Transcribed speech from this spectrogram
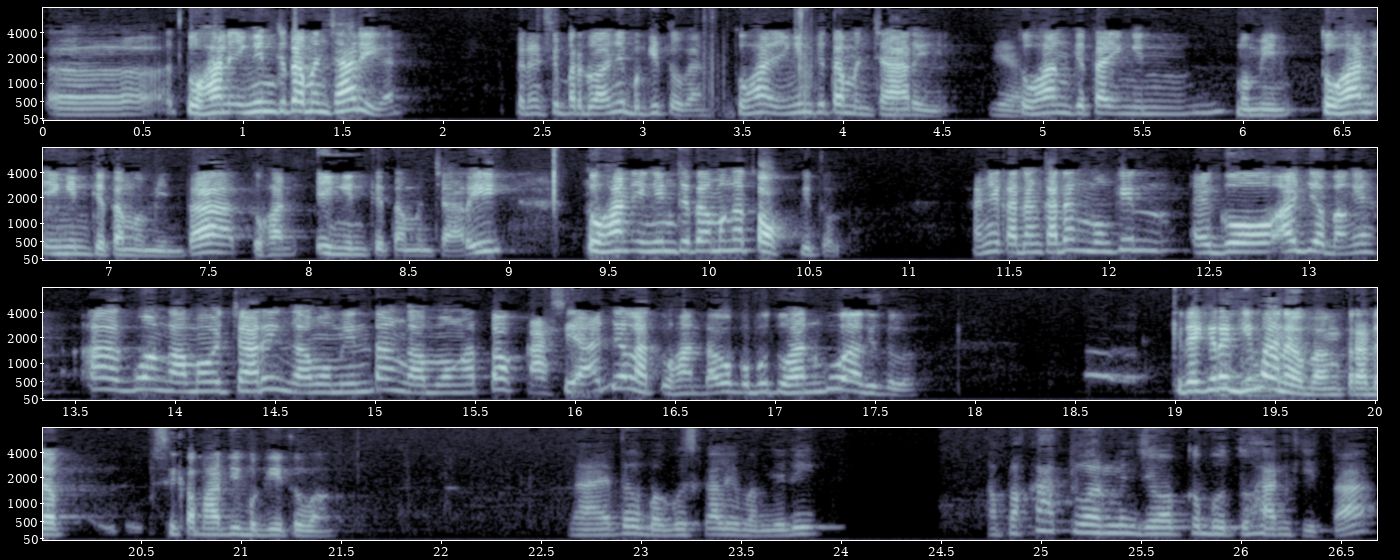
uh, Tuhan ingin kita mencari kan prinsip berdoanya begitu kan Tuhan ingin kita mencari ya. Tuhan kita ingin memin Tuhan ingin kita meminta Tuhan ingin kita mencari Tuhan ingin kita mengetok gitu hanya kadang-kadang mungkin ego aja bang ya ah gue nggak mau cari nggak mau minta nggak mau ngetok kasih aja lah Tuhan tahu kebutuhan gue gitu loh kira-kira gimana bang terhadap sikap hati begitu, Bang? Nah, itu bagus sekali, Bang. Jadi, apakah Tuhan menjawab kebutuhan kita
